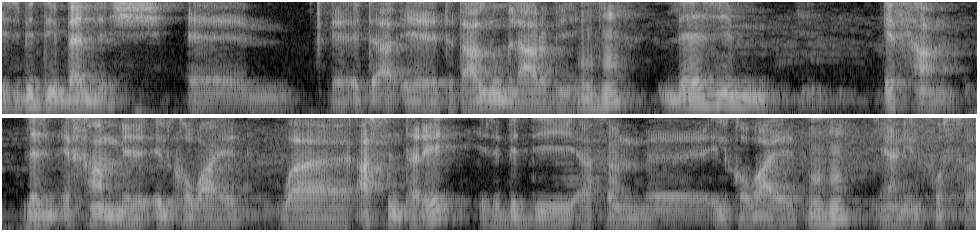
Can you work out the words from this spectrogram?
إذا بدي بلش آه، آه، تتعلم العربي لازم افهم لازم افهم القواعد وأحسن طريق إذا بدي أفهم آه، القواعد يعني الفصحى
